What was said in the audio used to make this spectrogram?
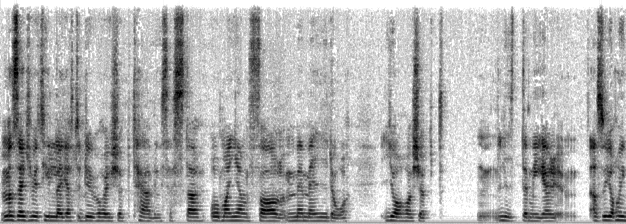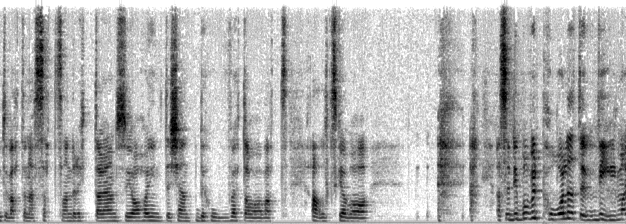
Men sen kan vi tillägga att du har ju köpt tävlingshästar och om man jämför med mig då. Jag har köpt lite mer, alltså jag har inte varit den här satsande ryttaren så jag har inte känt behovet av att allt ska vara Alltså det beror väl på lite, vill man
